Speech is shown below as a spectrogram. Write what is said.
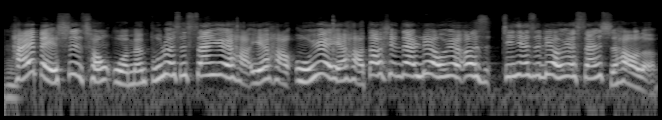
嗯、台北市从我们不论是三月好也好，五月也好，到现在六月二十，今天是六月三十号了。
